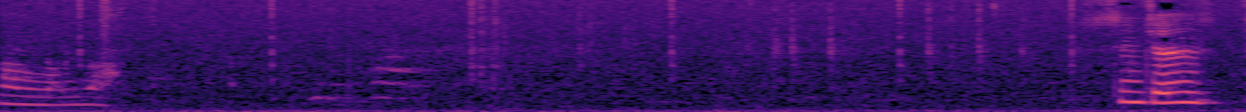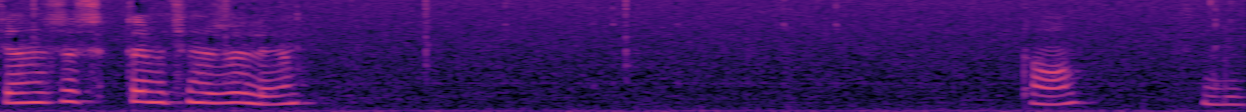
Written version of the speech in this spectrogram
Allah Allah. Sizin canınız, canınızı sıktığım için özür dilerim. Tamam. Şimdi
